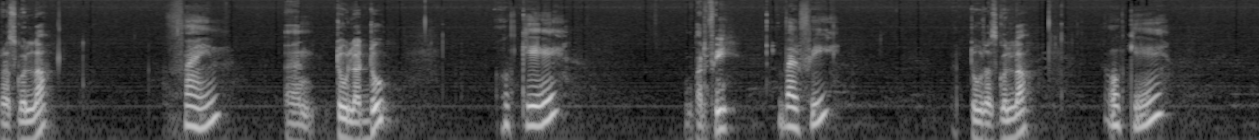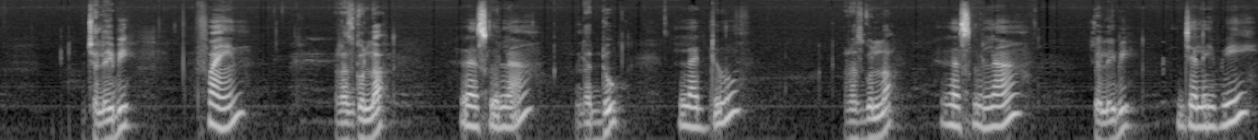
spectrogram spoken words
rasgulla, Fine. and two laddu, Okay. barfi, Barfi. two rasgulla, Okay. jalebi, Fine. rasgulla, Rasgulla. laddu, Laddu. rasgulla, Rasgulla. jalebi, Jalebi.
